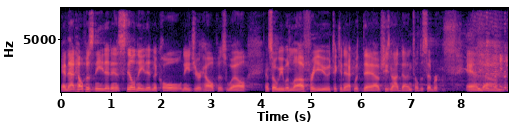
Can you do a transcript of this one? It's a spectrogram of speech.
and that help is needed, and it's still needed. Nicole needs your help as well, and so we would love for you to connect with Deb. She's not done until December, and um,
